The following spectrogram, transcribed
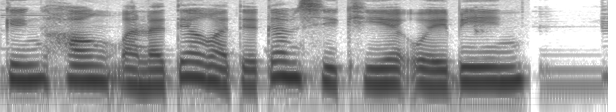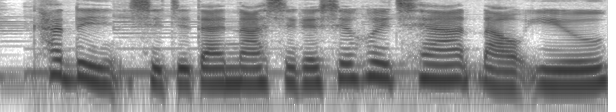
警方还来调阅着监视器的画面，确认是一台纳色的小货车漏油。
